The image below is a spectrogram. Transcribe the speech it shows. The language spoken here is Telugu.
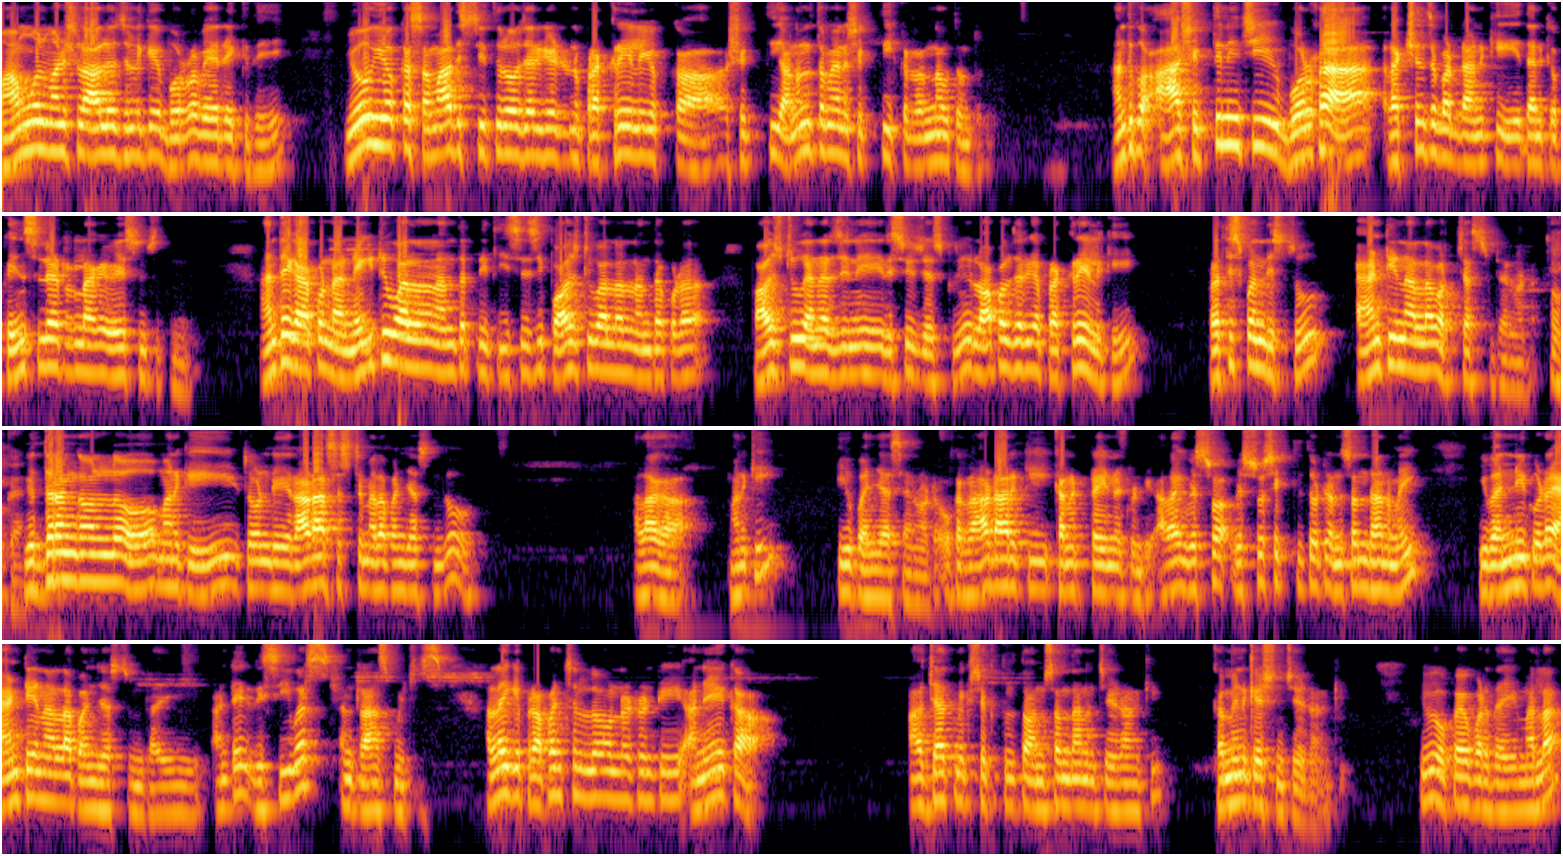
మామూలు మనుషుల ఆలోచనలకే బుర్ర వేరెక్కిది. యోగి యొక్క సమాధి స్థితిలో జరిగేటువంటి ప్రక్రియల యొక్క శక్తి అనంతమైన శక్తి ఇక్కడ రన్ అవుతుంటుంది. అందుకు ఆ శక్తి నుంచి బుర్ర రక్షించబడడానికి దానికి ఒక ఇన్సులేటర్ లాగా వేసి ఉంచుతుంది అంతేకాకుండా నెగిటివ్ వాళ్ళని అంతటిని తీసేసి పాజిటివ్ వాళ్ళని అంతా కూడా పాజిటివ్ ఎనర్జీని రిసీవ్ చేసుకుని లోపల జరిగే ప్రక్రియలకి ప్రతిస్పందిస్తూ యాంటీనాల్లా వర్క్ చేస్తుంటాయి అనమాట ఓకే. యుద్ధ రంగంలో మనకి చూడండి రాడార్ సిస్టమ్ ఎలా పనిచేస్తుందో అలాగా మనకి ఇవి పనిచేస్తాయి అనమాట ఒక రాడార్కి కనెక్ట్ అయినటువంటి అలాగే విశ్వ విశ్వశక్తితోటి అనుసంధానమై ఇవన్నీ కూడా యాంటీనాల్లా పనిచేస్తుంటాయి. అంటే రిసీవర్స్ అండ్ ట్రాన్స్మిటర్స్. అలాగే ప్రపంచంలో ఉన్నటువంటి అనేక ఆధ్యాత్మిక శక్తులతో అనుసంధానం చేయడానికి కమ్యూనికేషన్ చేయడానికి. ఇవి ఉపయోగపడతాయి. మళ్ళీ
